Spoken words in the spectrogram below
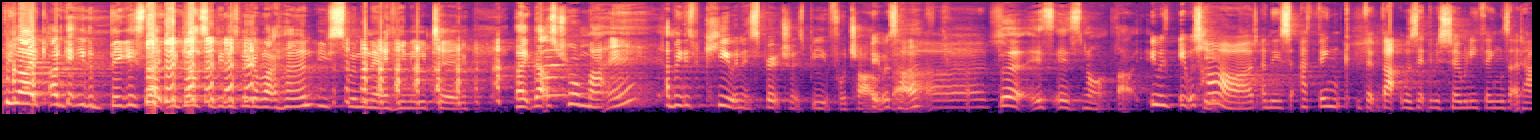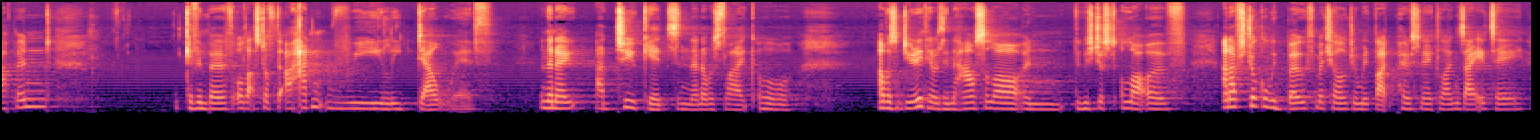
I'd be like, I'd get you the biggest, like the glass would be this big. I'm like, hun, you swim in it if you need to. Like that's traumatic. I mean, it's cute and it's spiritual. It's beautiful, child. it was hard. but it's it's not that. It was it was Cute. hard, and there's I think that that was it. There was so many things that had happened, giving birth, all that stuff that I hadn't really dealt with, and then I had two kids, and then I was like, oh, I wasn't doing anything. I was in the house a lot, and there was just a lot of, and I've struggled with both my children with like postnatal anxiety,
